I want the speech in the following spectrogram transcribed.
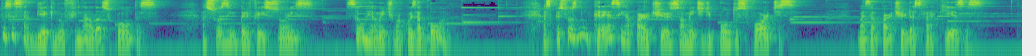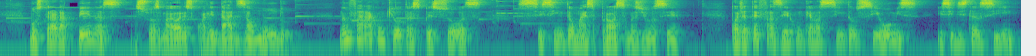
Você sabia que no final das contas, as suas imperfeições são realmente uma coisa boa? As pessoas não crescem a partir somente de pontos fortes, mas a partir das fraquezas. Mostrar apenas as suas maiores qualidades ao mundo não fará com que outras pessoas se sintam mais próximas de você pode até fazer com que elas sintam ciúmes e se distanciem.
